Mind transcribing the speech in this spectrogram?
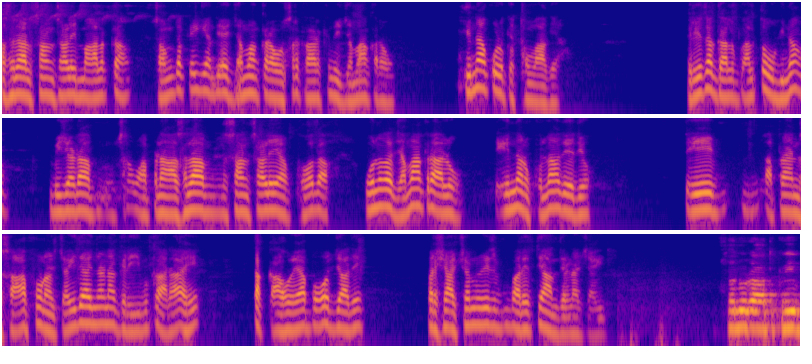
ਅਸਲਾ ਲਾਇਸੈਂਸ ਵਾਲੇ ਮਾਲਕ ਆ। ਸਾਨੂੰ ਤਾਂ ਕਹੀ ਜਾਂਦੇ ਆ, ਜਮ੍ਹਾਂ ਕਰਾਓ, ਸਰਕਾਰ ਕਹਿੰਦੀ ਜਮ੍ਹਾਂ ਕਰਾਓ। ਇਹਨਾਂ ਕੋਲ ਕਿੱਥੋਂ ਆ ਗਿਆ? ਫਿਰ ਇਹ ਤਾਂ ਗੱਲ ਗਲਤ ਹੋ ਗਈ ਨਾ, ਵੀ ਜਿਹੜਾ ਆਪਣਾ ਅਸਲਾ ਲਾਇਸੈਂਸ ਵਾਲੇ ਆ, ਖੁਦ ਆ, ਉਹਨਾਂ ਦਾ ਜਮ੍ਹਾਂ ਕਰਾ ਲਓ ਤੇ ਇਹਨਾਂ ਨੂੰ ਖੁੱਲਾ ਦੇ ਦਿਓ। ਤੇ ਆਪਣਾ ਇਨਸਾਫ ਹੋਣਾ ਚਾਹੀਦਾ ਇਹਨਾਂ ਨਾਲ ਗਰੀਬ ਘਰ ਆ ਇਹ ਧੱਕਾ ਹੋਇਆ ਬਹੁਤ ਜ਼ਿਆਦਾ ਪ੍ਰਸ਼ਾਸਨ ਨੂੰ ਇਸ ਬਾਰੇ ਧਿਆਨ ਦੇਣਾ ਚਾਹੀਦਾ। ਸਾਨੂੰ ਰਾਤ ਕਰੀਬ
